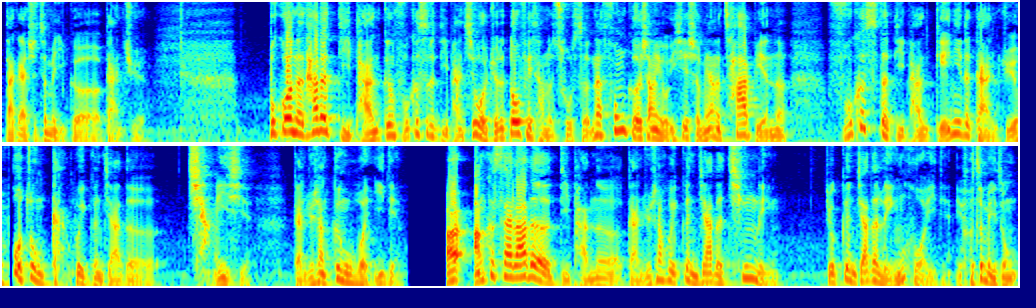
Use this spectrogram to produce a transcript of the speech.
大概是这么一个感觉。不过呢，它的底盘跟福克斯的底盘，其实我觉得都非常的出色。那风格上有一些什么样的差别呢？福克斯的底盘给你的感觉厚重感会更加的强一些，感觉上更稳一点。而昂克赛拉的底盘呢，感觉上会更加的轻灵，就更加的灵活一点，有这么一种。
